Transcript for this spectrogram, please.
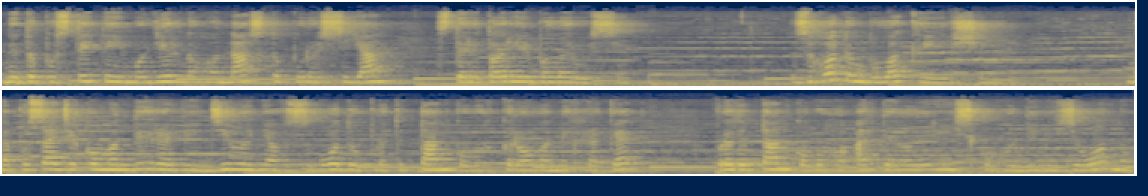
не допустити ймовірного наступу росіян з території Білорусі. Згодом була Київщина. На посаді командира відділення взводу протитанкових керованих ракет протитанкового артилерійського дивізіону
